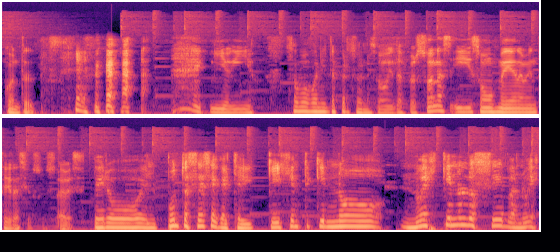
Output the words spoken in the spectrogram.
Cuéntanos. guiño, guiño. Somos bonitas personas. Somos bonitas personas y somos medianamente graciosos a veces. Pero el punto es ese, ¿cachai? Que hay gente que no... No es que no lo sepa, no es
